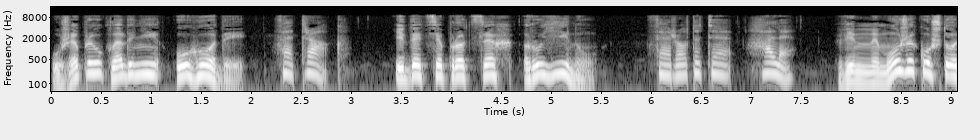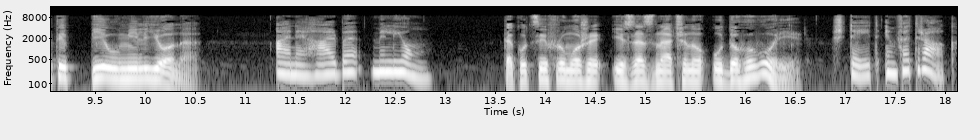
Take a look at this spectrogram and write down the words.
уже при укладенні угоди. Vertrag. Йдеться про цех руїну. Verrottete Halle. Він не може коштувати півмільйона. Eine halbe Million. Таку цифру може і зазначено у договорі, Steht im Vertrag.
